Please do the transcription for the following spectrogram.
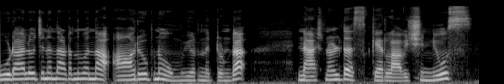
ഗൂഢാലോചന നടന്നുവെന്ന ആരോപണവും ഉയർന്നിട്ടുണ്ട്. National desk Kerala vision news.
